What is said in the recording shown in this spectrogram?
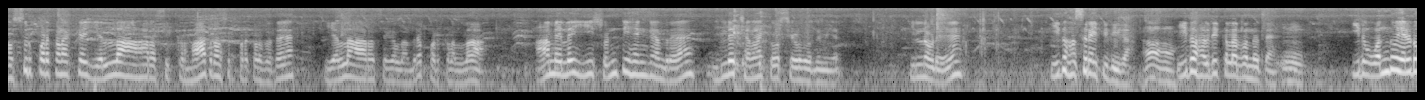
ಹಸಿರು ಪಡ್ಕೊಳಕ್ಕೆ ಎಲ್ಲ ಆಹಾರ ಸಿಕ್ಕರೆ ಮಾತ್ರ ಹಸಿರು ಪಡ್ಕೊಳ್ತದೆ. ಎಲ್ಲ ಆಹಾರ ಸಿಗಲ್ಲ ಅಂದರೆ ಪಡ್ಕೊಳ್ಳಲ್ಲ ಆಮೇಲೆ ಈ ಶುಂಠಿ ಹೆಂಗೆ ಅಂದರೆ ಇಲ್ಲೇ ಚೆನ್ನಾಗಿ ತೋರಿಸಿ ಹೇಳ್ಬೋದು ನಿಮಗೆ. ಇಲ್ಲಿ ನೋಡಿ ಇದು ಹಸಿರು ಐತಿದೀಗ ಹ್ಮ್ ಇದು ಹಳದಿ ಕಲರ್ ಬಂದೈತೆ. ಇದು ಒಂದು ಎರಡು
